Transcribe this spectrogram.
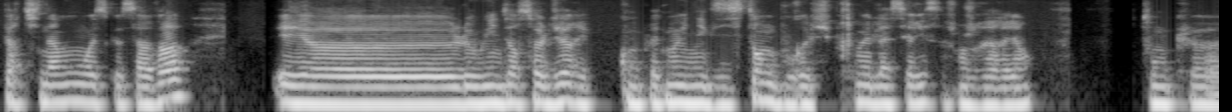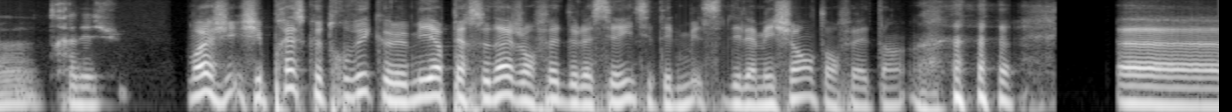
pertinemment où est-ce que ça va. Et euh, le Winter Soldier est complètement inexistant. On pourrait le supprimer de la série, ça changerait rien. Donc euh, très déçu. Moi, j'ai presque trouvé que le meilleur personnage en fait de la série, c'était la méchante en fait. hein. Euh,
